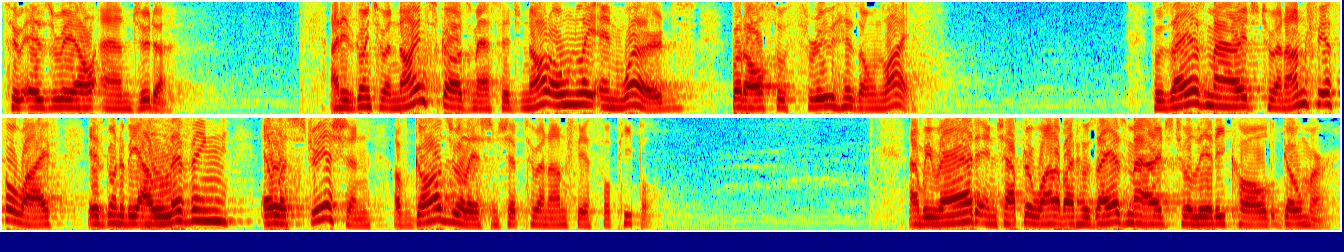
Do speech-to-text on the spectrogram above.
to Israel and Judah. And he's going to announce God's message not only in words, but also through his own life. Hosea's marriage to an unfaithful wife is going to be a living illustration of God's relationship to an unfaithful people. And we read in chapter 1 about Hosea's marriage to a lady called Gomer.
